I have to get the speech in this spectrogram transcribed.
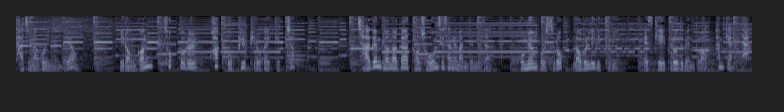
다짐하고 있는데요. 이런 건 속도를 확 높일 필요가 있겠죠? 작은 변화가 더 좋은 세상을 만듭니다. 보면 볼수록 lovely B tv SK 브로드밴드와 함께합니다.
